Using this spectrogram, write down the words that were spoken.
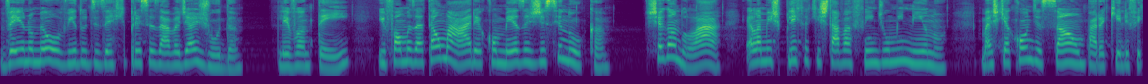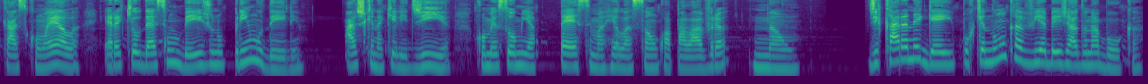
veio no meu ouvido dizer que precisava de ajuda. Levantei e fomos até uma área com mesas de sinuca. Chegando lá, ela me explica que estava afim de um menino, mas que a condição para que ele ficasse com ela era que eu desse um beijo no primo dele. Acho que naquele dia começou minha péssima relação com a palavra não. De cara neguei, porque nunca havia beijado na boca,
